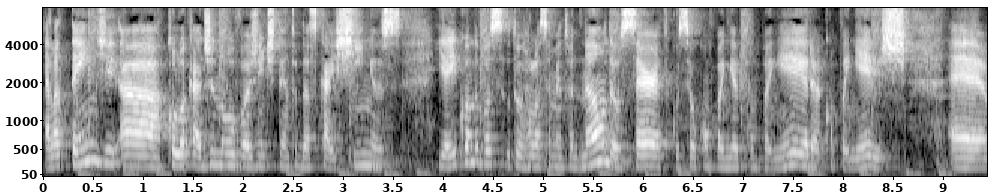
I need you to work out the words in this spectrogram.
ela tende a colocar de novo a gente dentro das caixinhas. E aí, quando você- o teu relacionamento não deu certo com o seu companheiro, companheira, companheiros, é,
